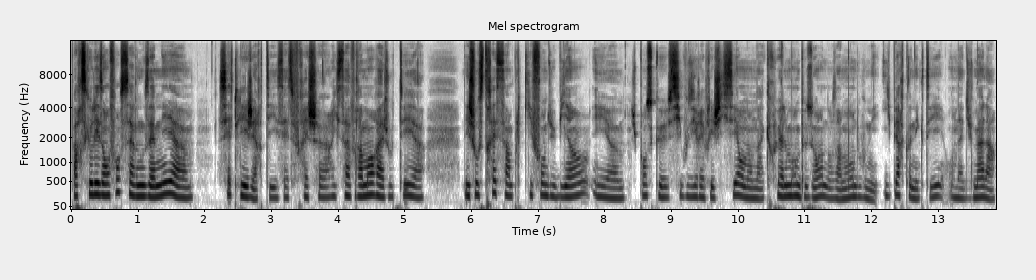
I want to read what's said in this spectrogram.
Parce que les enfants savent nous amener euh, cette légèreté, cette fraîcheur. Ils savent vraiment rajouter euh, des choses très simples qui font du bien. Et je pense que si vous y réfléchissez, on en a cruellement besoin dans un monde où on est hyper connecté. On a du mal à,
